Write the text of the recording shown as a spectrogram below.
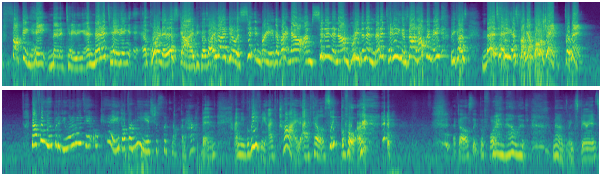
fucking hate meditating. And meditating, according to this guy, because all you gotta do is sit and breathe. And right now, I'm sitting and I'm breathing, and meditating is not helping me because meditating is fucking bullshit. Not for you, but if you want to meditate, okay. But for me, it's just like not gonna happen. I mean, believe me, I've tried. I fell asleep before. I fell asleep before, and that was that was an experience.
